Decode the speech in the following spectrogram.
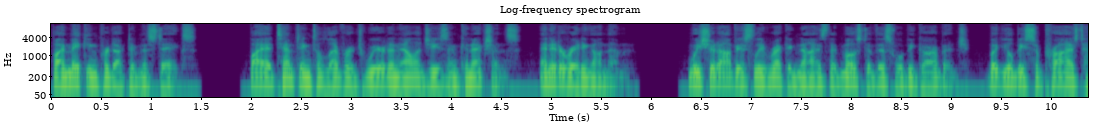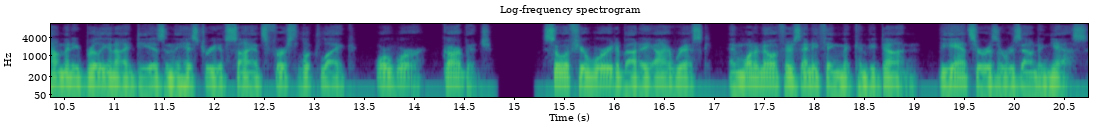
By making productive mistakes. By attempting to leverage weird analogies and connections, and iterating on them. We should obviously recognize that most of this will be garbage, but you'll be surprised how many brilliant ideas in the history of science first looked like, or were, garbage. So if you're worried about AI risk, and want to know if there's anything that can be done, the answer is a resounding yes.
